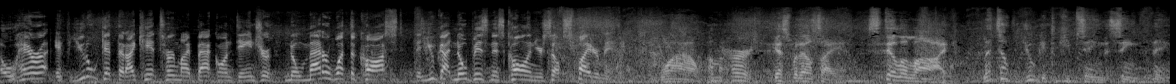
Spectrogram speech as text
O'Hara, if you don't get that I can't turn my back on danger, no matter what the cost, then you've got no business calling yourself Spider-Man. Wow, I'm hurt. Guess what else I am? Still alive. Let's hope you get to keep saying the same thing.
